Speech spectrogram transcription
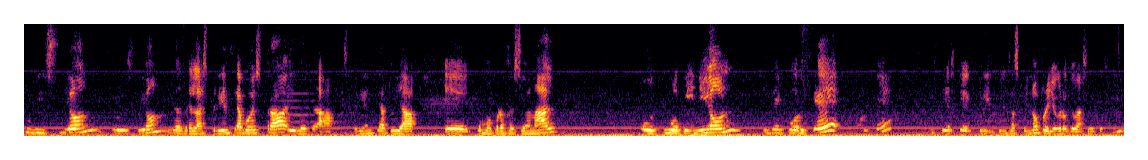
tu visión, tu visión desde la experiencia vuestra y desde la experiencia tuya eh, como profesional o tu opinión de por qué, por qué, si es que piensas que no, pero yo creo que va a ser que sí,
